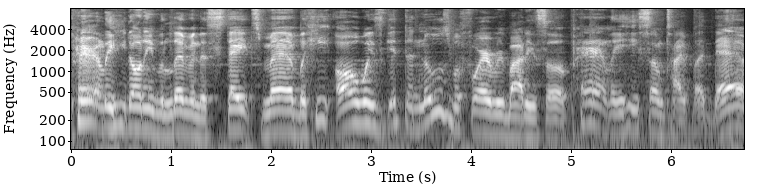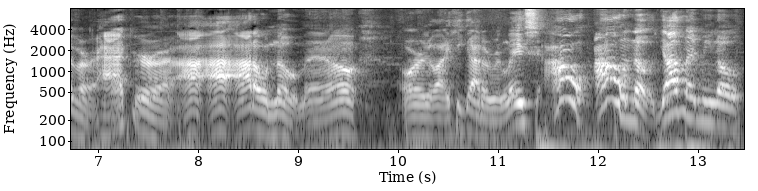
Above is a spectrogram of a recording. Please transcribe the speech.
Apparently he don't even live in the states, man. But he always get the news before everybody. So apparently he's some type of dev or hacker or I I, I don't know, man. Don't, or like he got a relation. I don't I don't know. Y'all let me know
